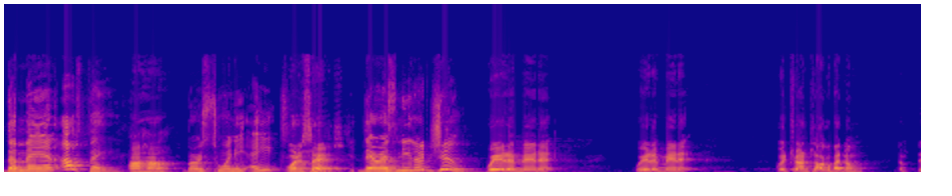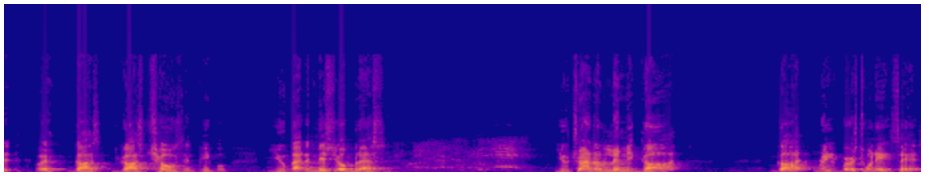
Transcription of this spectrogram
The man of faith. Uh huh. Verse 28. What it says. There is neither Jew. Wait a minute. Wait a minute. Quit trying to talk about them. them God's, God's chosen people. You about to miss your blessing. You trying to limit God. God, read verse 28 says.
